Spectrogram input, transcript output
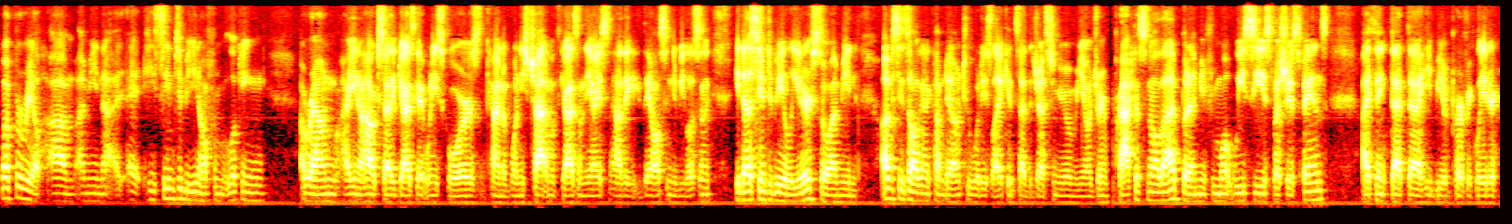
but for real, um, I mean, I, I, he seemed to be, you know, from looking around how you know how excited guys get when he scores and kind of when he's chatting with guys on the ice and how they, they all seem to be listening. He does seem to be a leader. So I mean, obviously it's all going to come down to what he's like inside the dressing room, you know, during practice and all that. But I mean, from what we see, especially as fans, I think that uh, he'd be a perfect leader.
